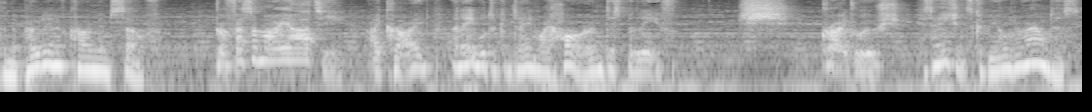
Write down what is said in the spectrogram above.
the Napoleon of crime himself. Professor Moriarty! I cried, unable to contain my horror and disbelief. Shh! cried Rouge. His agents could be all around us.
